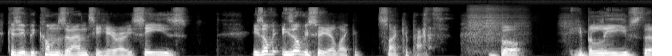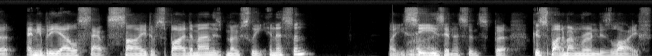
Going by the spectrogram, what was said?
because he becomes an anti-hero. He sees he's ob- he's obviously a, like a psychopath, but he believes that anybody else outside of Spider-Man is mostly innocent. Like he right. sees innocence, but because Spider-Man ruined his life,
